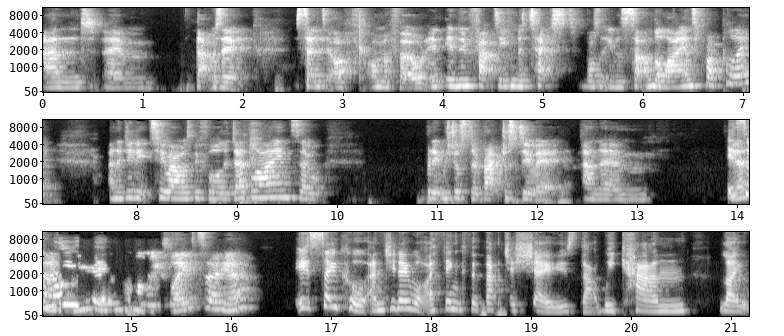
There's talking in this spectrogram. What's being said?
and um, that was it. Sent it off on my phone, and, and in fact, even the text wasn't even sat on the lines properly and I did it two hours before the deadline. So, but it was just a right, just do it, and um, it's yeah, amazing. A couple of weeks later, yeah, it's so cool. And you know what? I think that that just shows that we can like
